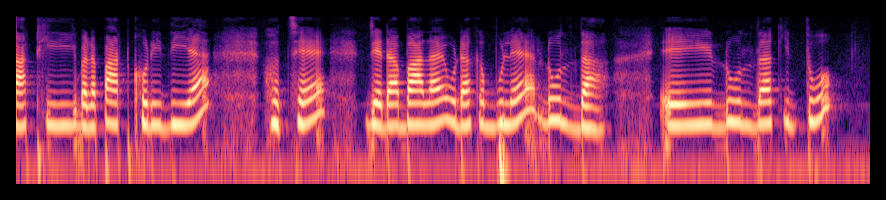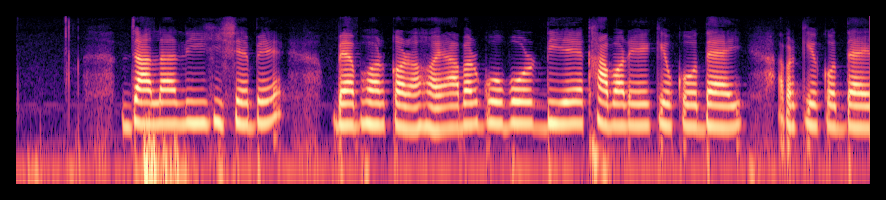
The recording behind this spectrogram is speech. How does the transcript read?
কাঠি মানে পাটখড়ি দিয়ে হচ্ছে যেটা বানায়, ওটাকে বলে নুলদা এই নুলদা কিন্তু জ্বালানি হিসেবে ব্যবহার করা হয়। আবার গোবর দিয়ে খাবারে কেউ কেউ দেয়, আবার কেউ কেউ দেয়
